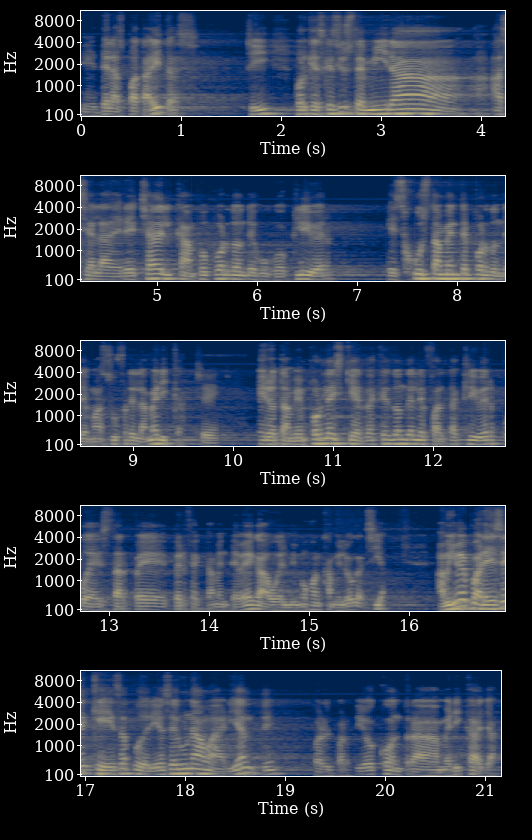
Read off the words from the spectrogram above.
eh, de las pataditas. ¿sí? Porque es que si usted mira hacia la derecha del campo por donde jugó Cleaver, es justamente por donde más sufre el América. Sí. Pero también por la izquierda, que es donde le falta a Cleaver, puede estar perfectamente Vega o el mismo Juan Camilo García. A mí me parece que esa podría ser una variante para el partido contra América ya.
